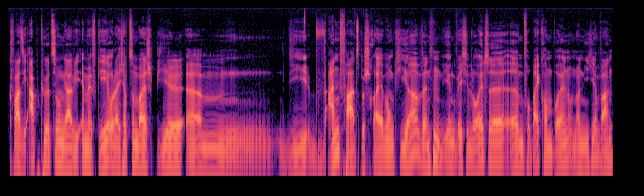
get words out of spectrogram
quasi Abkürzungen, ja, wie MFG oder ich habe zum Beispiel ähm, die Anfahrtsbeschreibung hier, wenn irgendwelche Leute ähm, vorbeikommen wollen und noch nie hier waren,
